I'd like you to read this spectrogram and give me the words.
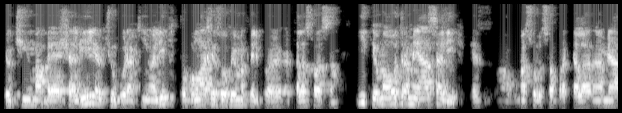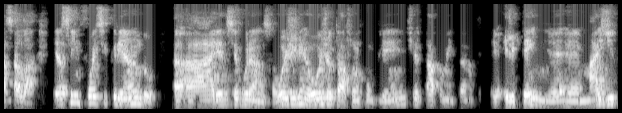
eu tinha uma brecha ali, eu tinha um buraquinho ali, então vamos lá resolver aquele, aquela situação. E tem uma outra ameaça ali, alguma solução para aquela ameaça lá. E assim foi se criando a, a área de segurança. Hoje, hoje eu estava falando com um cliente, ele estava comentando, ele tem é, mais de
